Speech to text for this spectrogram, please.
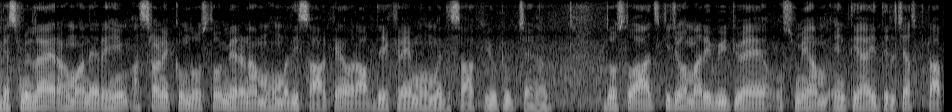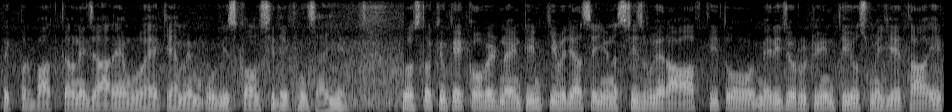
बिसमीम अस्सलाम दोस्तों, मेरा नाम मोहम्मद इसाक है और आप देख रहे हैं मोहम्मद इसाक यूट्यूब चैनल। दोस्तों, आज की जो हमारी वीडियो है, उसमें हम इंतहाई दिलचस्प टॉपिक पर बात करने जा रहे हैं। वो है कि हमें मूवीज़ कौन सी देखनी चाहिए। दोस्तों, क्योंकि कोविड 19 की वजह से यूनिवर्सिटीज़ वगैरह ऑफ़ थी तो मेरी जो रूटीन थी, उसमें ये था, एक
